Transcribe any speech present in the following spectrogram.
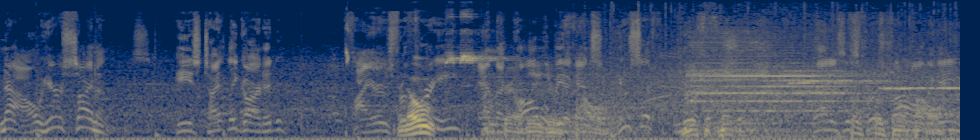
Now here's Simons. He's tightly guarded. Fires for No. three, and the call will be against Jusuf Nurkic. That is his first foul of the game.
